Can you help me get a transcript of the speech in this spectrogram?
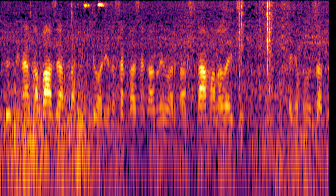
जातोय मी नाका बाजारला मिठीवाडीला सकाळ सकाळ रविवार तास कामाला जायचं. त्याच्यामुळे चालतो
